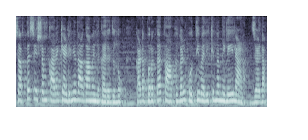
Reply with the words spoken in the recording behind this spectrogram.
ചത്തശേഷം കരക്കടിഞ്ഞതാകാമെന്ന് കരുതുന്നു. കടപ്പുറത്ത് കാക്കകൾ കൊത്തിവലിക്കുന്ന നിലയിലാണ് ജഡം.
